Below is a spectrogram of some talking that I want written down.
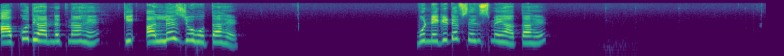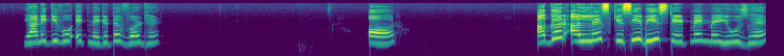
आपको ध्यान रखना है कि अनलेस जो होता है, वो नेगेटिव सेंस में आता है। यानी कि वो एक नेगेटिव वर्ड है। और अगर अनलेस किसी भी स्टेटमेंट में यूज़ है,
